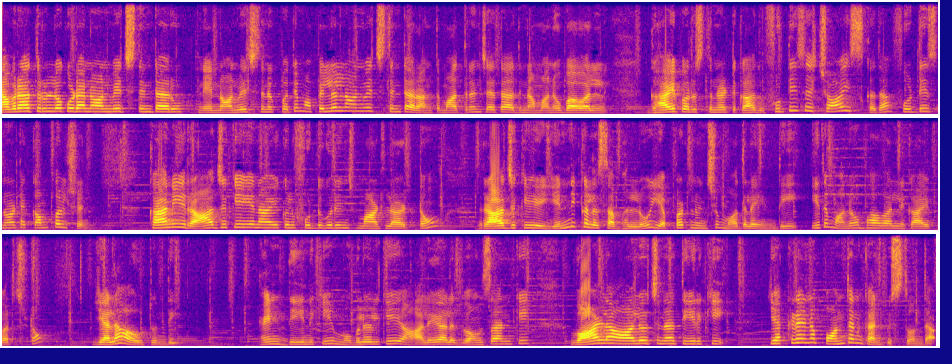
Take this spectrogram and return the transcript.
నవరాత్రుల్లో కూడా నాన్ వెజ్ తింటారు. నేను నాన్ వెజ్ తినకపోతే మా పిల్లలు నాన్ వెజ్ తింటారు. అంత మాత్రం చేత అది నా మనోభావాలని గాయపరుస్తున్నట్టు కాదు. ఫుడ్ ఈజ్ ఎ చాయిస్ కదా. Food is not a compulsion. కానీ రాజకీయ నాయకులు ఫుడ్ గురించి మాట్లాడటం రాజకీయ ఎన్నికల సభల్లో ఎప్పటి నుంచి మొదలైంది? ఇది మనోభావాల్ని గాయపరచడం ఎలా అవుతుంది? అండ్ దీనికి మొఘలులకి ఆలయాల ధ్వంసానికి వాళ్ళ ఆలోచన తీరికి ఎక్కడైనా పొంతన కనిపిస్తుందా?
